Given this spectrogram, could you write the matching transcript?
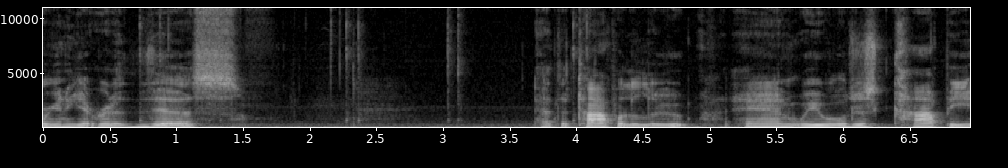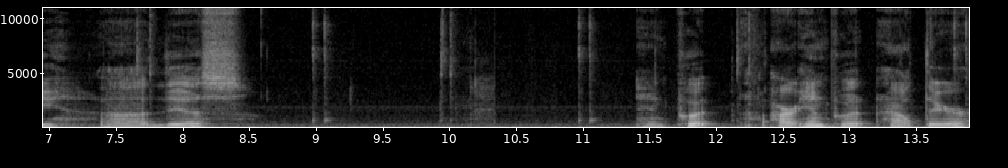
we're going to get rid of this at the top of the loop and we will just copy uh, this and put our input out there.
